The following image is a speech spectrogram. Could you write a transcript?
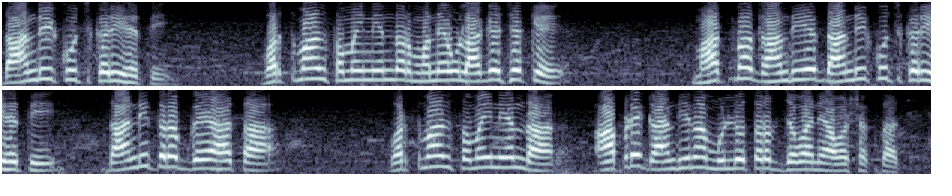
દાંડી કૂચ કરી હતી. વર્તમાન સમયની અંદર મને એવું લાગે છે કે મહાત્મા ગાંધીએ દાંડી કૂચ કરી હતી. દાંડી તરફ ગયા હતા. વર્તમાન સમયની અંદર આપણે ગાંધીના મૂલ્યો તરફ જવાની આવશ્યકતા છે.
